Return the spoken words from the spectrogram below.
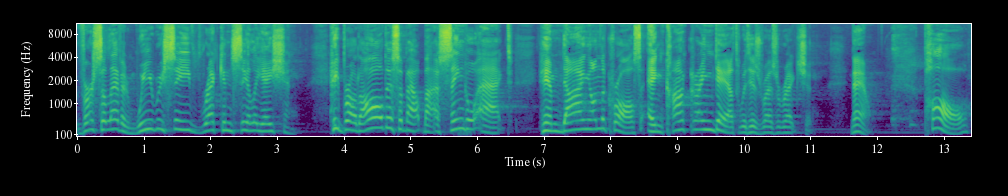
Verse 11, we receive reconciliation. He brought all this about by a single act, him dying on the cross and conquering death with his resurrection. Now, Paul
